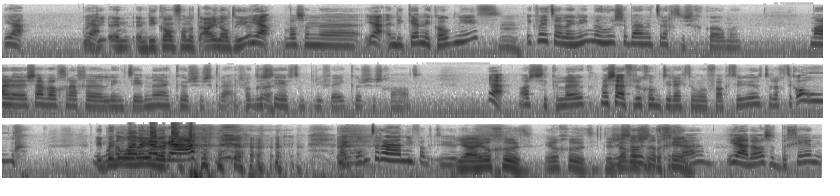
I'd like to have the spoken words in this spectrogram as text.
ja, ja. Die, en, en die kwam van het eiland hier? ja, was een, eh, ja, en die kende ik ook niet. Hmm. Ik weet alleen niet meer hoe ze bij me terecht is gekomen. Maar eh, zij wil graag een LinkedIn-cursus krijgen. Dus die heeft een privé-cursus gehad. Ja, hartstikke leuk. Maar zij vroeg ook direct om een factuur. Toen dacht ik, oh, Ik ben ondernemer. Hij komt eraan, die factuur. Ja, heel goed. Heel goed. Dus, dat zo was het begin. gegaan. Ja, dat was het begin.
